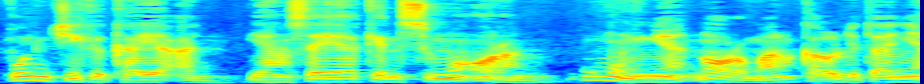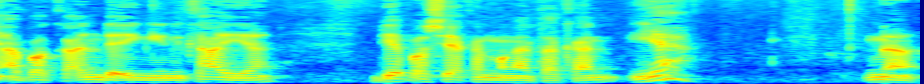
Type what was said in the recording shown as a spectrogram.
kunci kekayaan yang saya yakin semua orang umumnya normal kalau ditanya apakah anda ingin kaya dia pasti akan mengatakan iya Nah,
